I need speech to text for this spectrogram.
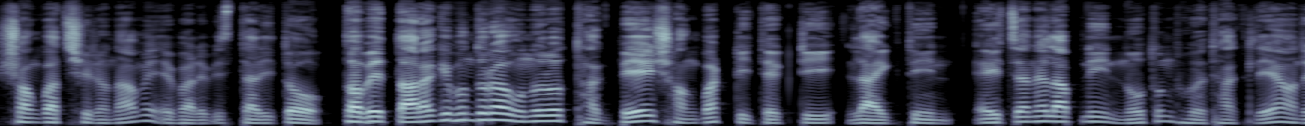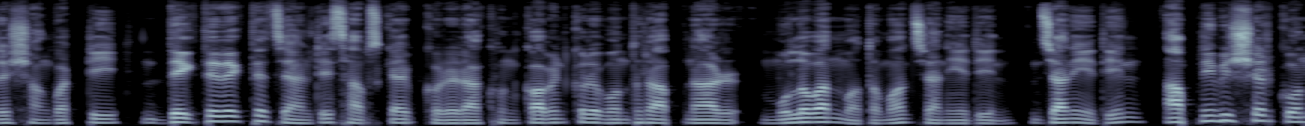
সংবাদ শিরোনাম, এবারে বিস্তারিত। তবে তার আগে বন্ধুরা, অনুরোধ থাকবে সংবাদটিতে একটি লাইক দিন। এই চ্যানেল আপনি নতুন হয়ে থাকলে আমাদের সংবাদটি দেখতে দেখতে চ্যানেলটি সাবস্ক্রাইব করে রাখুন। কমেন্ট করে বন্ধুরা আপনার মূল্যবান মতামত জানিয়ে দিন। জানিয়ে দিন, আপনি বিশ্বের কোন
